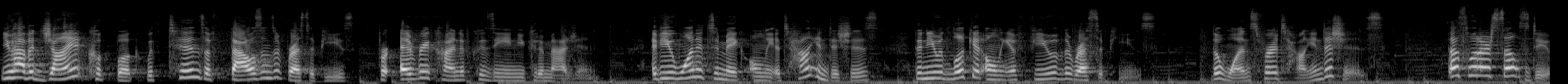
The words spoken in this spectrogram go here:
You have a giant cookbook with tens of thousands of recipes for every kind of cuisine you could imagine. If you wanted to make only Italian dishes, then you would look at only a few of the recipes, the ones for Italian dishes. That's what our cells do.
